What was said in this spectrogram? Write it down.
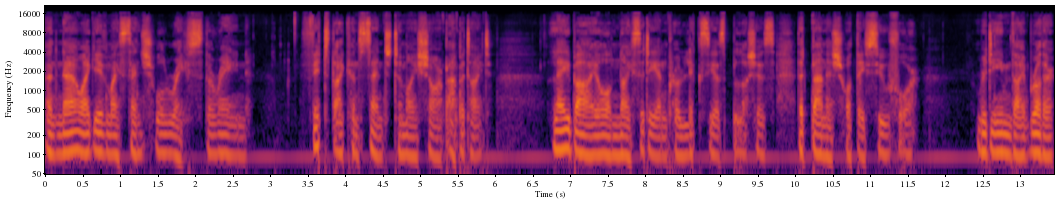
and now I give my sensual race the rein. Fit thy consent to my sharp appetite. Lay by all nicety and prolixious blushes that banish what they sue for. Redeem thy brother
